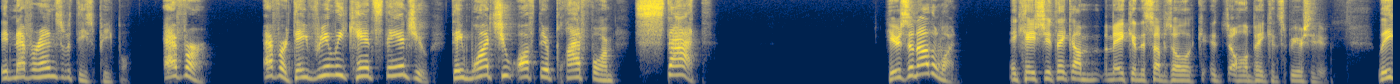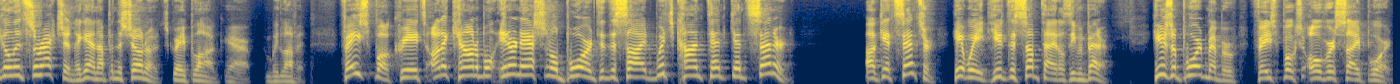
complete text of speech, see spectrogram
It never ends with these people, ever, ever. They really can't stand you. They want you off their platform stat. Here's another one, in case you think I'm making this up. It's all, it's all a big conspiracy theory. Legal insurrection, again, up in the show notes. Great blog. Yeah, we love it. Facebook creates unaccountable international board to decide which content gets censored. Uh, gets censored. Here, wait, here's the subtitles, even better. Here's a board member, Facebook's oversight board.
